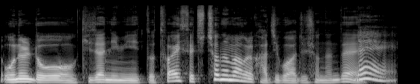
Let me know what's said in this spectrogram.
오늘도 기자님이 또 트와이스의 추천 음악을 가지고 와주셨는데 네.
